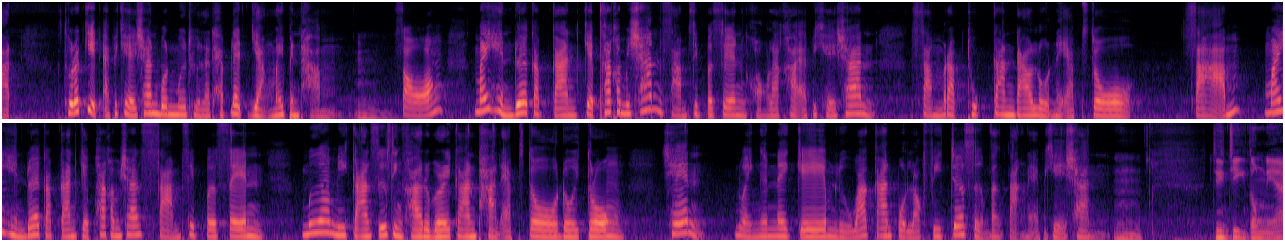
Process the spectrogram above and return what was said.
าดธุรกิจแอปพลิเคชันบนมือถือและแท็บเล็ตอย่างไม่เป็นธรรมอืม 2. ไม่เห็นด้วยกับการเก็บค่าคอมมิชชั่น 30%ของราคาแอปพลิเคชันสำหรับทุกการดาวน์โหลดใน App Store 3. ไม่เห็นด้วยกับการเก็บค่าคอมมิชชั่น 30%เมื่อมีการซื้อสินค้าหรือบริการผ่าน App Store โดยตรง เช่น หน่วยเงินในเกม หรือว่าการปลดล็อก feature เสริมต่างๆ ในแอปพลิเคชัน อืม จริง ๆ ตรงเนี้ย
